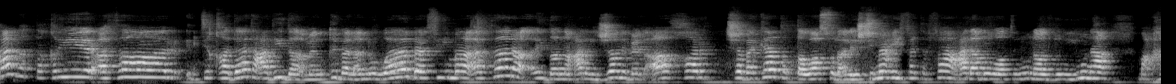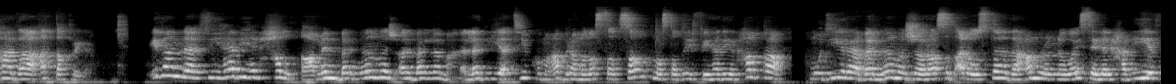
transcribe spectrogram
هذا التقرير أثار انتقادات عديدة من قبل النواب فيما أثار أيضا على الجانب الآخر شبكات التواصل الاجتماعي فتفاعل مواطنون أردنيون مع هذا التقرير. إذا في هذه الحلقة من برنامج البرلمان الذي يأتيكم عبر منصة صوت نستضيف في هذه الحلقة مدير برنامج راصد الأستاذ عمرو النويسي للحديث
